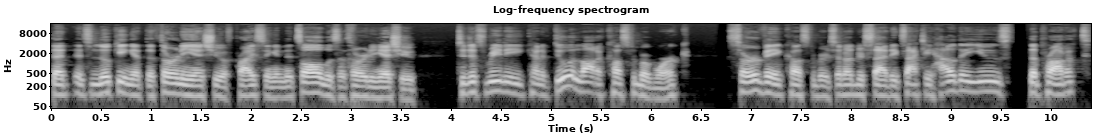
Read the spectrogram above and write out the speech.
that is looking at the thorny issue of pricing, and it's always a thorny issue, to just really kind of do a lot of customer work, survey customers and understand exactly how they use the product,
